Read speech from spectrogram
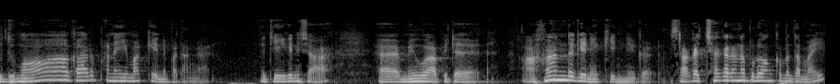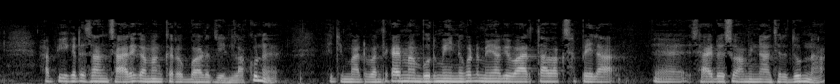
පුදුමාකාර පණීමක් එන්න පටන් ගන්නවා. ඉතින් ඒක නිසා මෙව අපිට අහන්න කෙනෙක් ඉන්න එක සාකච්ඡා කරන්න පුළුවන්කම තමයි අපි ඒකට සංසාරේ ගමන් කරව බාට තියෙන ලකුණ. ඉතින් මට වන්දකයි මම බුරුමේ ඉන්නකොට මේ වගේ වார்த்தාවක් සපේලා සයිඩෝ ස්වාමීන් වහන්සේට දුන්නා.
